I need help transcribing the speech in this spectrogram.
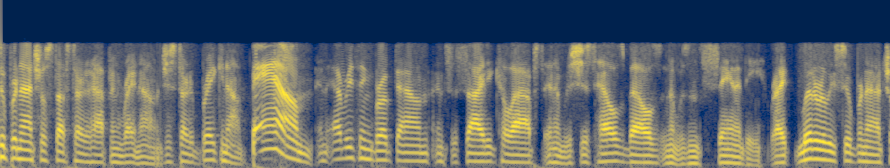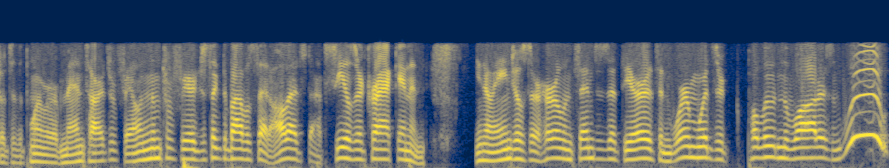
supernatural stuff started happening right now. It just started breaking out. Bam! And everything broke down and society collapsed and it was just hell's bells and it was insanity, right? Literally supernatural to the point where men's hearts were failing them for fear, just like the Bible said. All that stuff. Seals are cracking and you know, angels are hurling censers at the earth, and wormwoods are polluting the waters, and woo,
